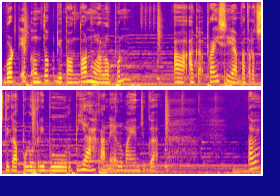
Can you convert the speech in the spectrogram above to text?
worth it untuk ditonton walaupun uh, agak pricey ya 430 ribu rupiah kan ya lumayan juga. Tapi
